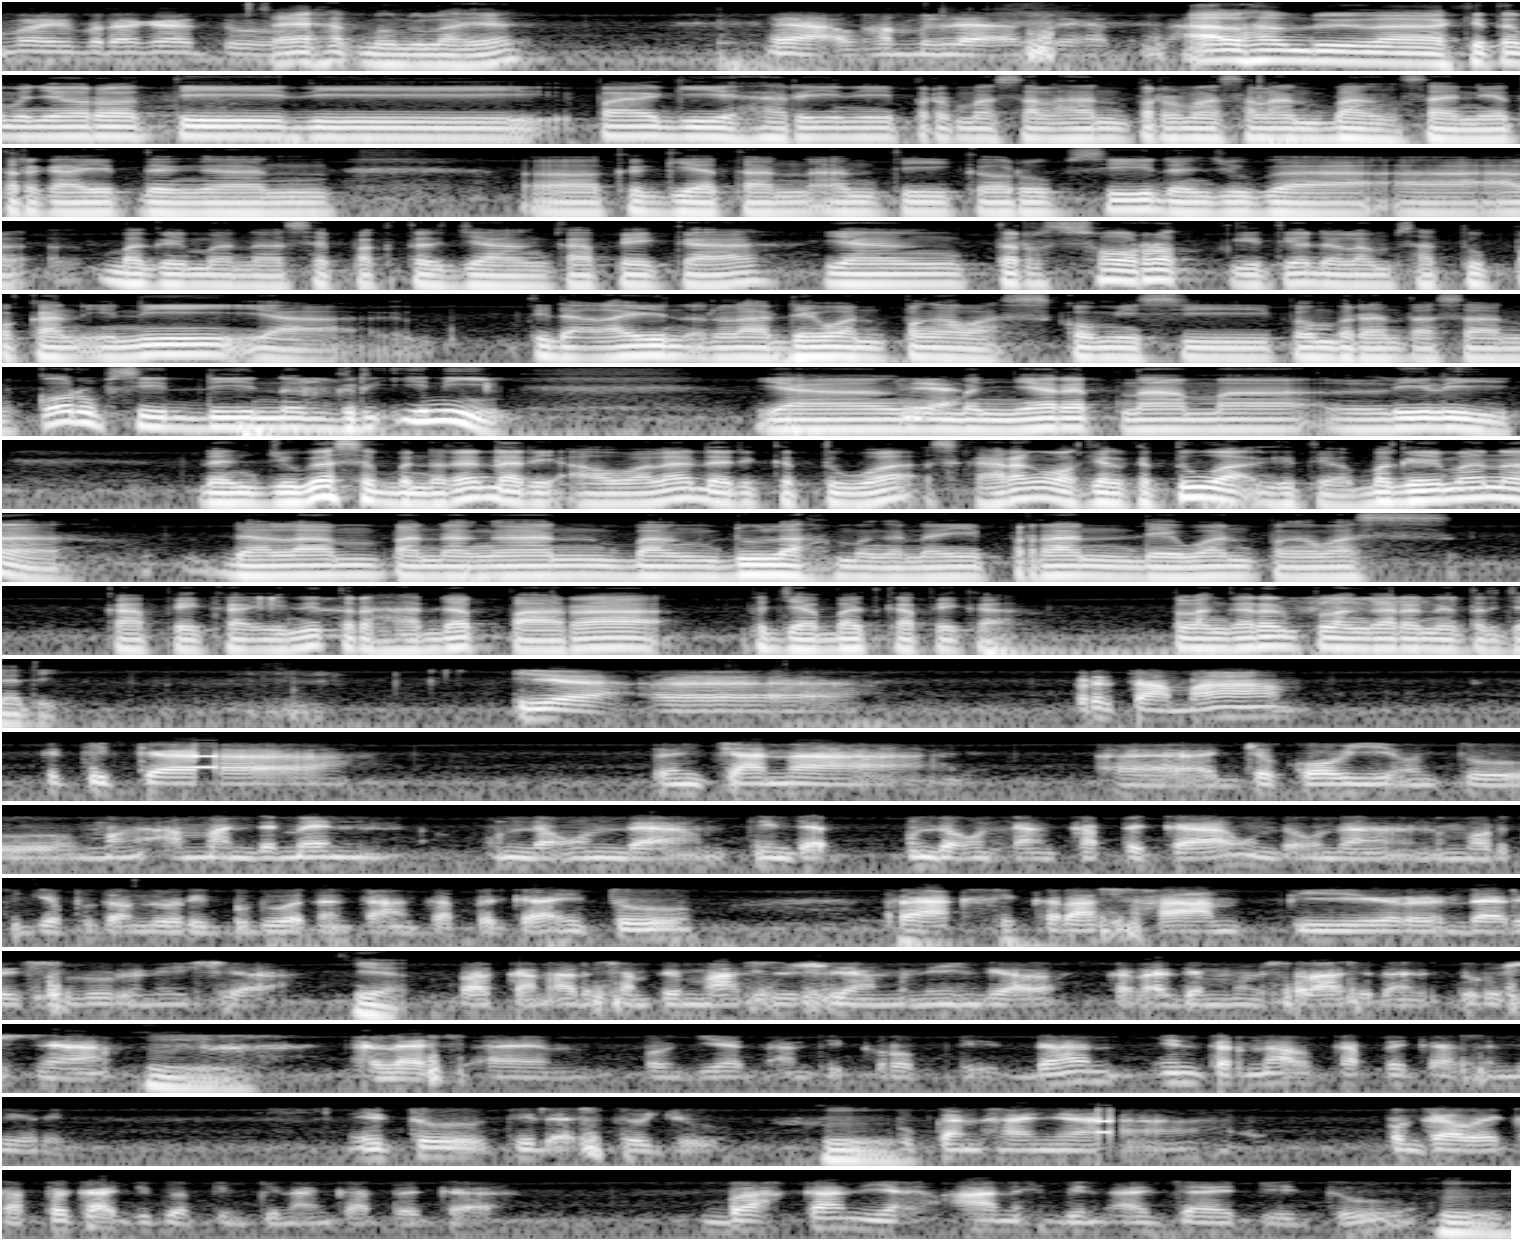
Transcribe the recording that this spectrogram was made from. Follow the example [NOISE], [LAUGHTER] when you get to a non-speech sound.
warahmatullahi wabarakatuh. Sehat Bang Dullah ya? Ya, alhamdulillah sehat. Alhamdulillah kita menyoroti di pagi hari ini permasalahan-permasalahan bangsa ini ya terkait dengan uh, kegiatan anti korupsi dan juga uh, bagaimana sepak terjang KPK yang tersorot gitu ya dalam satu pekan ini ya tidak lain adalah Dewan Pengawas Komisi Pemberantasan Korupsi di negeri ini yang yeah. menyeret nama Lili dan juga sebenarnya dari awalnya dari ketua sekarang wakil ketua gitu ya. Bagaimana dalam pandangan Bang Dullah mengenai peran Dewan Pengawas KPK ini terhadap para pejabat KPK, pelanggaran-pelanggaran yang terjadi? Iya, uh, pertama ketika rencana uh, Jokowi untuk mengamandemen undang-undang tindak undang-undang KPK, undang-undang nomor 30 tahun 2002 tentang KPK itu reaksi keras hampir dari seluruh Indonesia. Yeah. Bahkan ada sampai mahasiswa yang meninggal karena demonstrasi dan seterusnya. Hmm. LSM, pegiat anti korupsi dan internal KPK sendiri itu tidak setuju. Hmm. Bukan hanya pegawai KPK juga pimpinan KPK. Bahkan yang aneh bin ajaib itu hmm.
